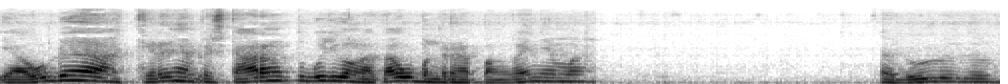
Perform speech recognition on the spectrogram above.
ya udah akhirnya sampai sekarang tuh gue juga nggak tahu bener apa enggaknya mah kita dulu tuh.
